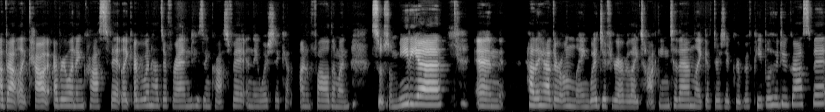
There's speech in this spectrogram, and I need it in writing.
about like how everyone in CrossFit, like everyone has a friend who's in CrossFit and they wish they could unfollow them on social media and how they have their own language if you're ever like talking to them, like if there's a group of people who do CrossFit,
